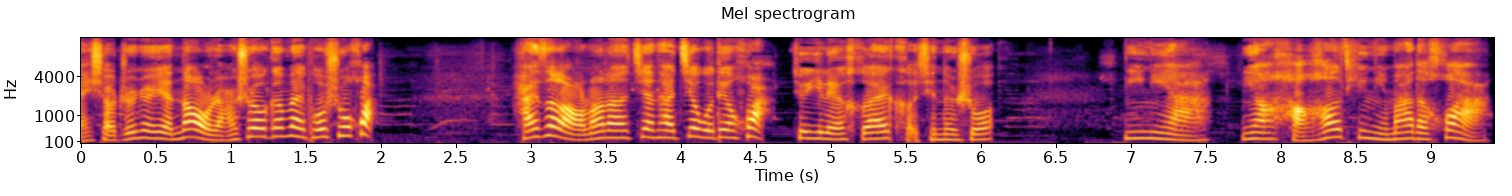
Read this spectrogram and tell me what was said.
哎，小侄女也闹着说要跟外婆说话。孩子姥姥呢，见她接过电话，就一脸和蔼可亲地说：“妮妮啊，你要好好听你妈的话，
